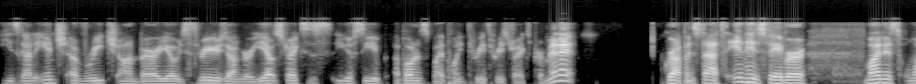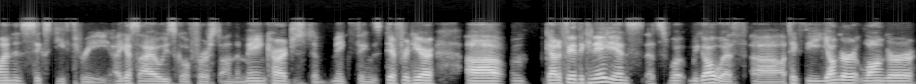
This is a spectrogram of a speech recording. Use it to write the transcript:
He's got an inch of reach on Barriault. He's three years younger. He outstrikes his UFC opponents by 0.33 strikes per minute. Grappling stats in his favor, minus 163. I guess I always go first on the main card just to make things different here. Um, got to fade the Canadians. That's what we go with. Uh, I'll take the younger, longer,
